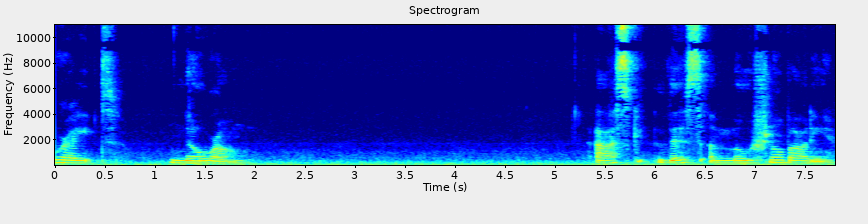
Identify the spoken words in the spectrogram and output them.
right, no wrong. Ask this emotional body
